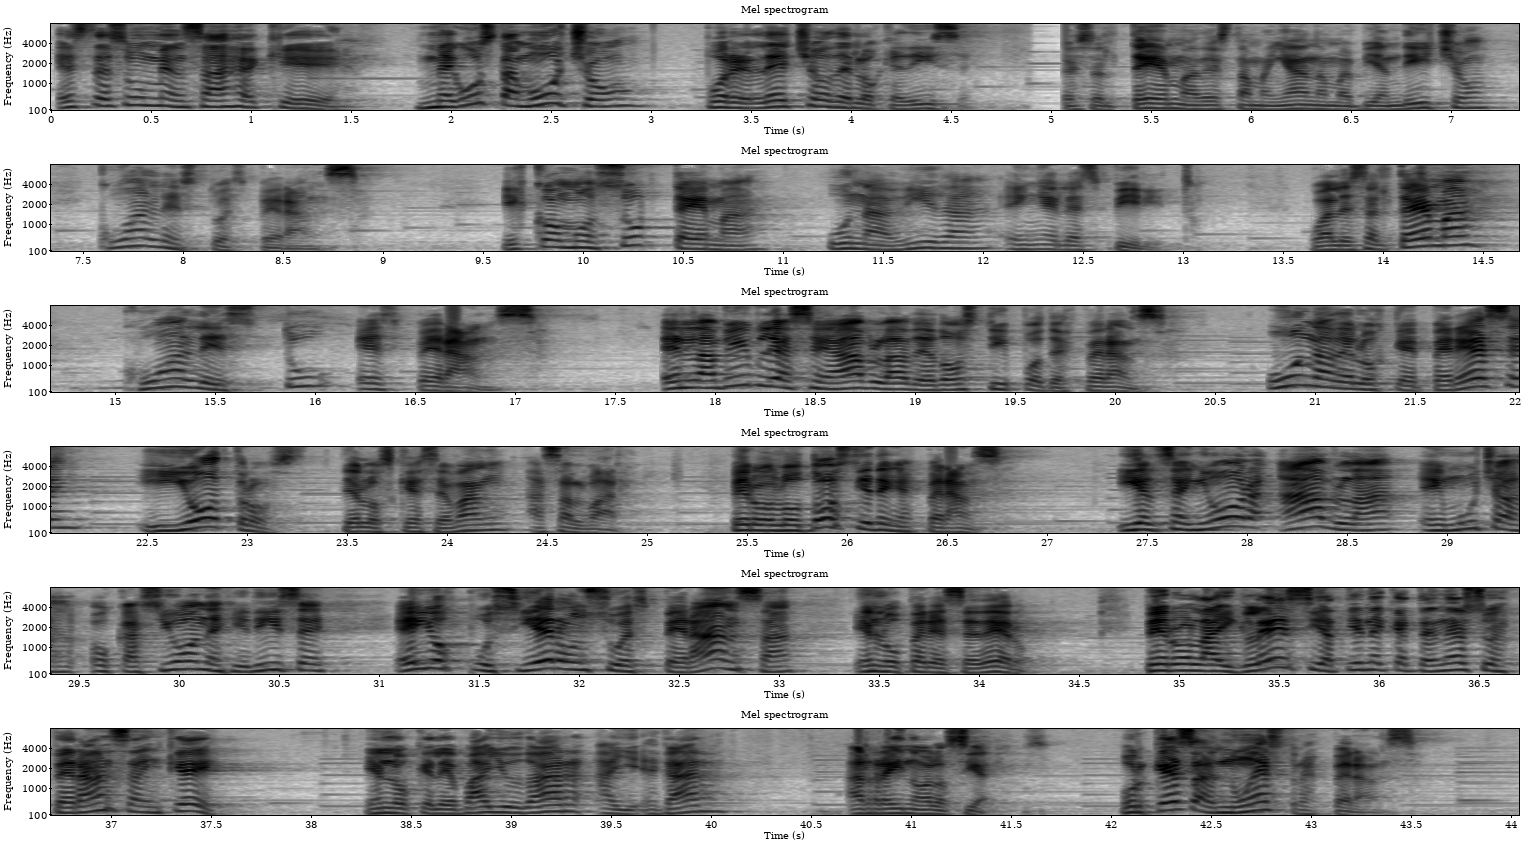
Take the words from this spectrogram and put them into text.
Este es un mensaje que me gusta mucho por el hecho de lo que dice. Es el tema de esta mañana, me habían dicho. ¿Cuál es tu esperanza? Y como subtema, una vida en el Espíritu. ¿Cuál es el tema? ¿Cuál es tu esperanza? En la Biblia se habla de dos tipos de esperanza. Una de los que perecen y otros de los que se van a salvar. Pero los dos tienen esperanza. Y el Señor habla en muchas ocasiones y dice, ellos pusieron su esperanza en lo perecedero. Pero la iglesia tiene que tener su esperanza en qué? En lo que le va a ayudar a llegar al reino de los cielos. Porque esa es nuestra esperanza.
